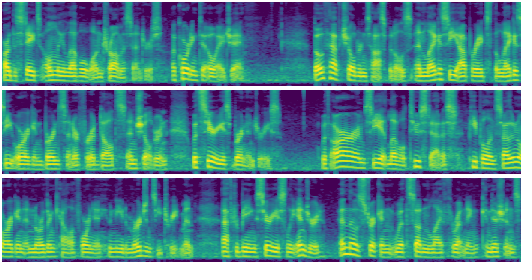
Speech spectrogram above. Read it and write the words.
are the state's only Level 1 trauma centers, according to OHA. Both have children's hospitals, and Legacy operates the Legacy Oregon Burn Center for adults and children with serious burn injuries. With RRMC at level 2 status, people in Southern Oregon and Northern California who need emergency treatment after being seriously injured, and those stricken with sudden life threatening conditions,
